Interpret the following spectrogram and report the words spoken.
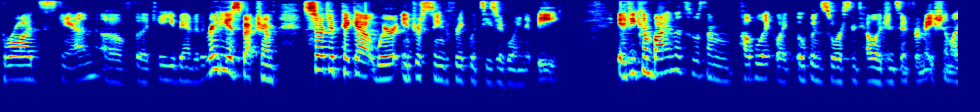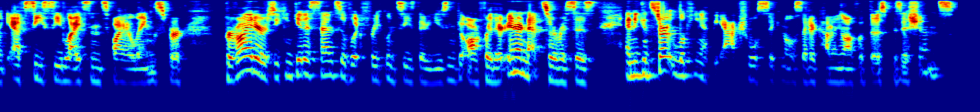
broad scan of the KU band of the radio spectrum, start to pick out where interesting frequencies are going to be. If you combine this with some public, like open source intelligence information, like FCC license filings for providers, you can get a sense of what frequencies they're using to offer their internet services, and you can start looking at the actual signals that are coming off of those positions.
